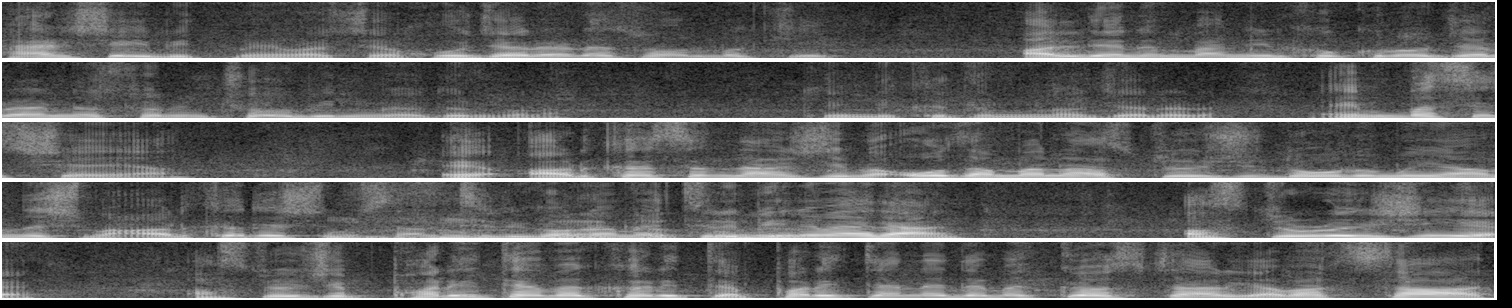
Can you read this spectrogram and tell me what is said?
her şey bitmeye başladı. Hocalara sor bakayım. Alya'nın ben ilkokul hocalarına sorun çoğu bilmiyordur bunu. Kendi kıtımın hocaları. En basit şey ya. E arkasından şimdi o zaman astroloji doğru mu yanlış mı? Arkadaşım sen trigonometri bilmeden astrolojiye, astroloji parite ve karite. Parite ne demek? Gösterge. Bak saat.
